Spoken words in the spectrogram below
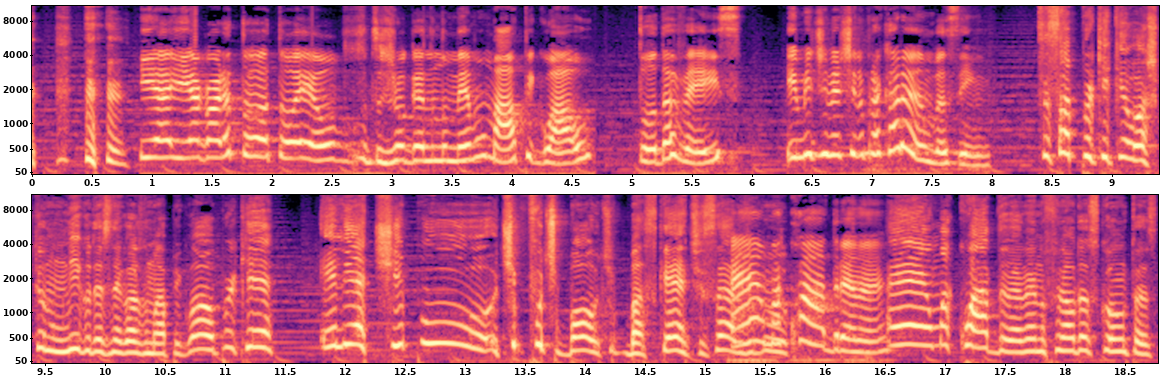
e aí agora tô, tô eu jogando no mesmo mapa igual, toda vez, e me divertindo pra caramba, assim. Você sabe por que, que eu acho que eu não ligo desse negócio do mapa igual? Porque ele é tipo. tipo futebol, tipo basquete, sabe? É Tipo, uma quadra, né? É uma quadra, né? No final das contas.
